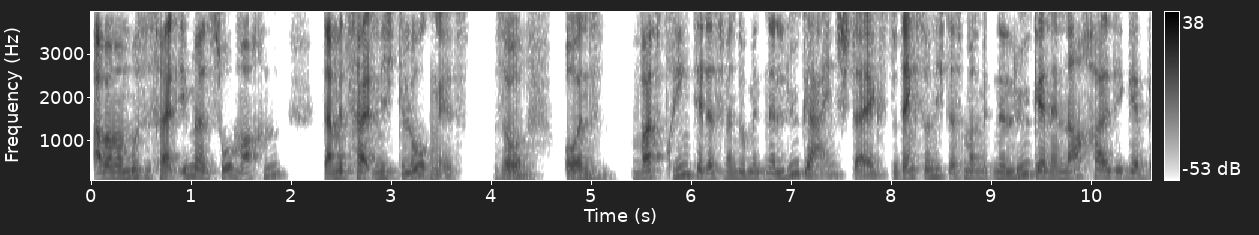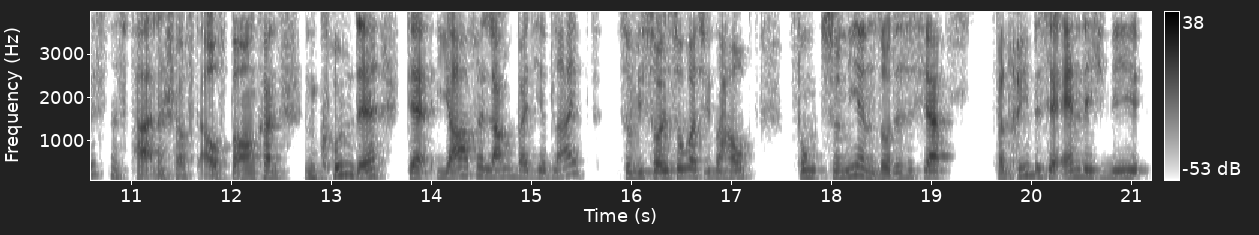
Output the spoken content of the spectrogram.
Aber man muss es halt immer so machen, damit es halt nicht gelogen ist. So. Mhm. Und was bringt dir das, wenn du mit einer Lüge einsteigst? Du denkst doch nicht, dass man mit einer Lüge eine nachhaltige Businesspartnerschaft aufbauen kann. Ein Kunde, der jahrelang bei dir bleibt. So, wie soll sowas überhaupt funktionieren? So, das ist ja, Vertrieb ist ja ähnlich wie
